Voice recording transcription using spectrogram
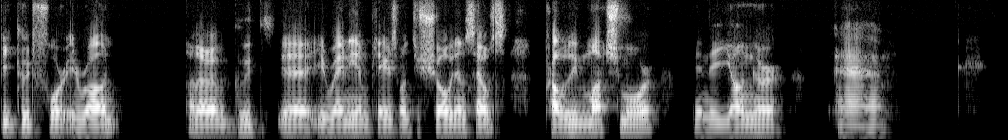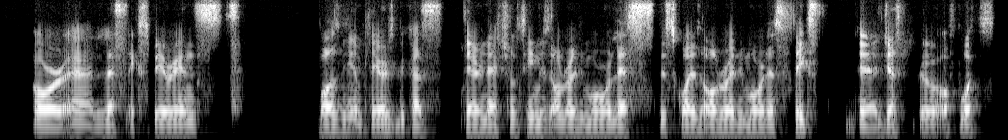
be good for Iran. A lot of good uh, Iranian players want to show themselves, probably much more than the younger uh, or uh, less experienced Bosnian players because their national team is already more or less the squad is already more or less fixed uh, just uh, of what's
